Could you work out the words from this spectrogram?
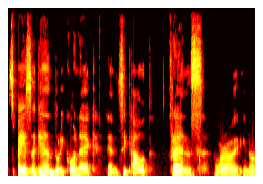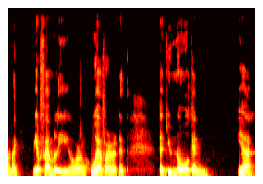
space again to reconnect, then seek out friends or you know like your family or whoever that that you know can yeah,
